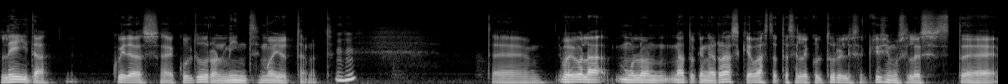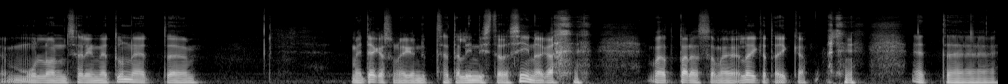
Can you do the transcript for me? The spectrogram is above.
leida, kuidas kultuur on mind mõjutanud mm. -hmm. võib-olla mul on natukene raske vastata sellele kultuurilisele küsimusele, sest mul on selline tunne, et ma ei tea, kas on õige nüüd seda lindistada siin, aga vaat pärast saame lõigata ikka et äh,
